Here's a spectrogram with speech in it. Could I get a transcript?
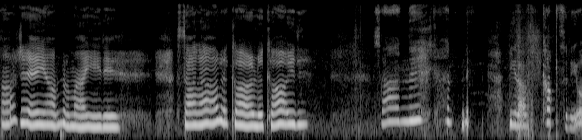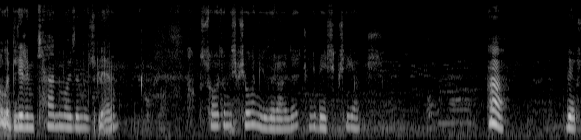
Hadi yavrum haydi Sana ve karlı kaydı Sen de kendini biraz kaptırıyor olabilirim kendim o yüzden özür dilerim. Sonradan hiçbir şey olamayacağız herhalde. Çünkü değişik bir şey gelmiş. Ha. Diyorsun.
